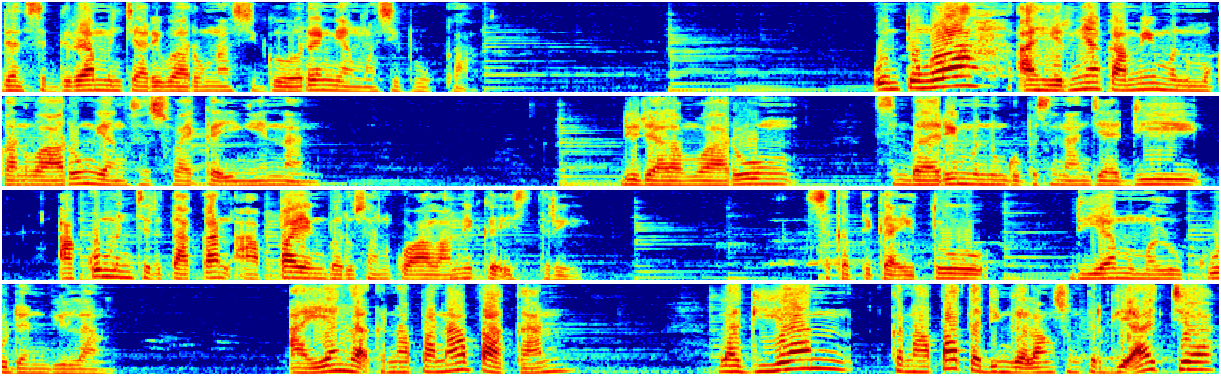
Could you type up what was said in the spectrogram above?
dan segera mencari warung nasi goreng yang masih buka. Untunglah, akhirnya kami menemukan warung yang sesuai keinginan. Di dalam warung, sembari menunggu pesanan jadi, Aku menceritakan apa yang barusan kualami ke istri. Seketika itu, dia memelukku dan bilang, Ayah nggak kenapa-napa kan? Lagian, kenapa tadi nggak langsung pergi aja?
